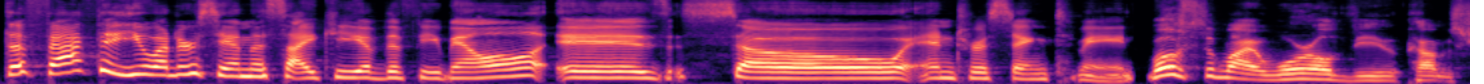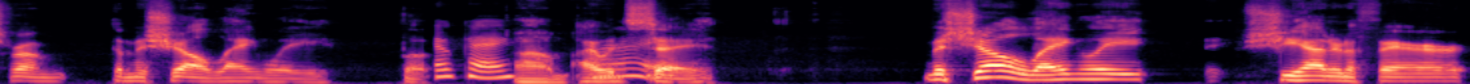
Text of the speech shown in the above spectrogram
The fact that you understand the psyche of the female is so interesting to me. Most of my worldview comes from the Michelle Langley book. Okay. Um, I All would right. say Michelle Langley she had an affair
